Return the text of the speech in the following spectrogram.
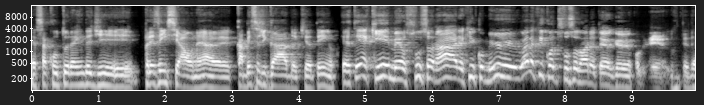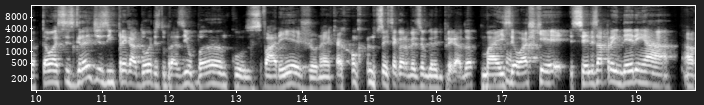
essa cultura ainda de presencial, né? Cabeça de gado aqui eu tenho. Eu tenho aqui meus funcionários aqui comigo. Olha aqui quantos funcionários eu tenho aqui comigo, entendeu? Então, esses grandes empregadores do Brasil, bancos, varejo, né? Que não sei se agora vai ser um grande empregador, mas é. eu acho que se eles aprenderem a, a,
